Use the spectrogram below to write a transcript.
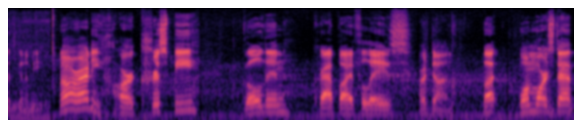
it's gonna be. Alrighty, our crispy golden crab eye fillets are done. But one more step.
